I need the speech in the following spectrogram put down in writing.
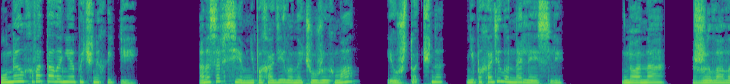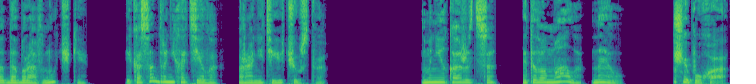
У Нел хватало необычных идей. Она совсем не походила на чужих мам и уж точно не походила на Лесли. Но она желала добра внучке, и Кассандра не хотела ранить ее чувства. «Мне кажется, этого мало, Нелл. Чепуха.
